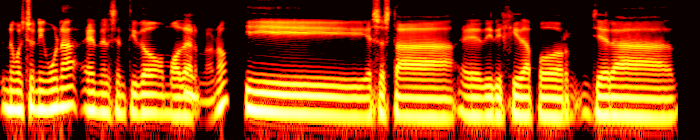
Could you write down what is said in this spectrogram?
No hemos hecho ninguna en el sentido moderno, ¿no? Y eso está eh, dirigida por Gerard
